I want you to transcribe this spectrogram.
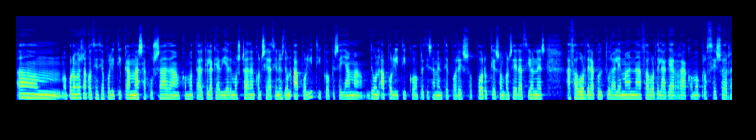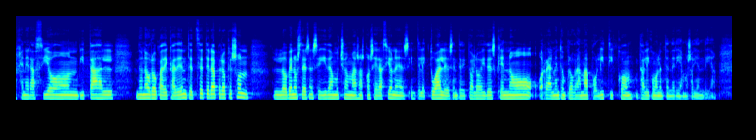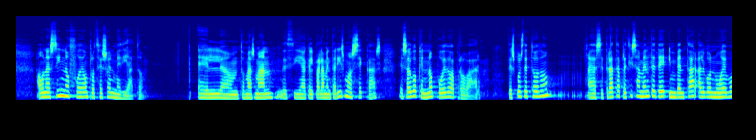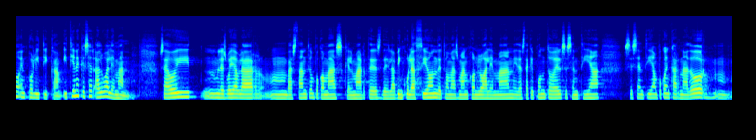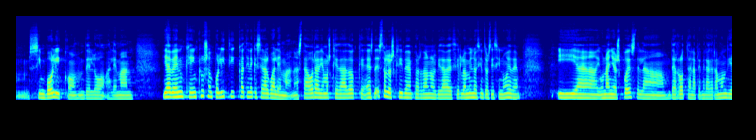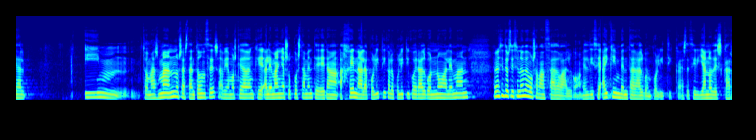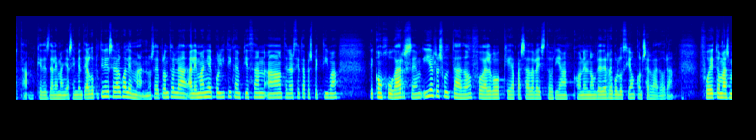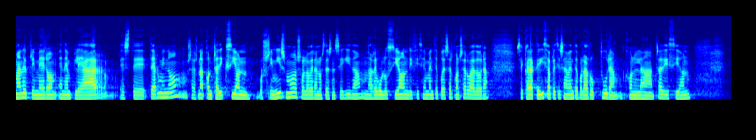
o por lo menos una conciencia política más acusada como tal que la que había demostrado en consideraciones de un apolítico, que se llama de un apolítico precisamente por eso, porque son consideraciones a favor de la cultura alemana, a favor de la guerra como proceso de regeneración vital de una Europa decadente, etcétera, pero que son lo ven ustedes enseguida mucho más unas consideraciones intelectuales, intelectualoides, que no realmente un programa político, tal y como lo entenderíamos hoy en día. Aún así, no fue un proceso inmediato. El, um, Thomas Mann decía que el parlamentarismo a secas es algo que no puedo aprobar. Después de todo, eh, se trata precisamente de inventar algo nuevo en política y tiene que ser algo alemán. O sea, hoy mm, les voy a hablar mm, bastante, un poco más que el martes, de la vinculación de Thomas Mann con lo alemán y de hasta qué punto él se sentía se sentía un poco encarnador, mm, simbólico de lo alemán. Ya ven que incluso en política tiene que ser algo alemán. Hasta ahora habíamos quedado que esto lo escribe, perdón, olvidaba decirlo, en 1919 y eh, un año después de la derrota en la Primera Guerra Mundial. Y mm, Thomas Mann, o sea, hasta entonces habíamos quedado en que Alemania supuestamente era ajena a la política, lo político era algo no alemán, en 1919 hemos avanzado algo. Él dice, hay que inventar algo en política, es decir, ya no descarta que desde Alemania se invente algo, pero tiene que ser algo alemán. O sea, de pronto la Alemania y política empiezan a tener cierta perspectiva de conjugarse y el resultado fue algo que ha pasado a la historia con el nombre de revolución conservadora. Fue Thomas Mann el primero en emplear este término, o sea, es una contradicción por sí mismo, eso lo verán ustedes enseguida. Una revolución difícilmente puede ser conservadora, se caracteriza precisamente por la ruptura con la tradición.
